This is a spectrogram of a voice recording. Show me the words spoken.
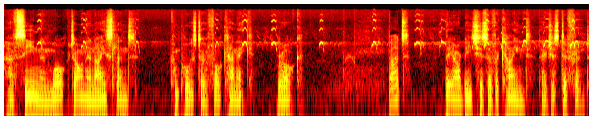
have seen and walked on in Iceland, composed of volcanic rock. But they are beaches of a kind, they're just different.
